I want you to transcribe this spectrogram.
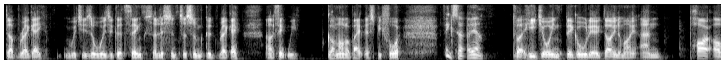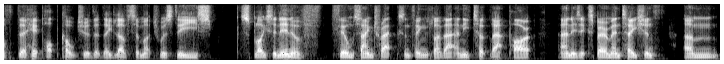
dub reggae, which is always a good thing. So listen to some good reggae. I think we've gone on about this before I think so, yeah. but he joined Big Audio Dynamite, and part of the hip hop culture that they loved so much was the splicing in of film soundtracks and things like that. And he took that part, and his experimentation um,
